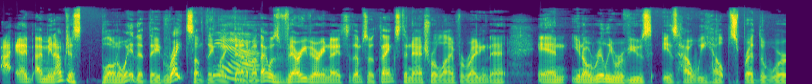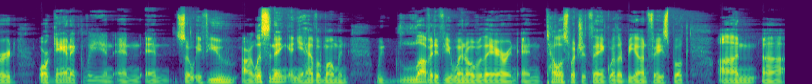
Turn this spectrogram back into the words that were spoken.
I, I, mean, I'm just blown away that they'd write something like that about that. Was very, very nice of them. So thanks to Natural Lime for writing that. And you know, really, reviews is how we help spread the word organically. And and and so if you are listening and you have a moment, we'd love it if you went over there and and tell us what you think, whether it be on Facebook, on uh,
